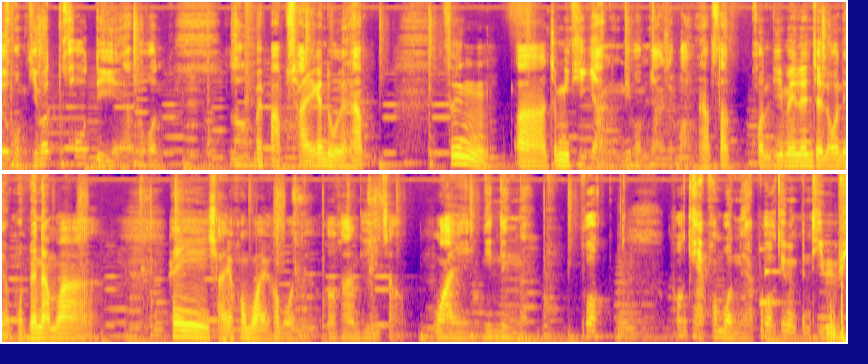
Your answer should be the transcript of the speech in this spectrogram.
คือผมคิดว่าโคตรดีนะครับทุกคนลองไปปรับใช้กันดูนะครับ ซึ่งจะมีที่อย่างหนึ่งที่ผมอยากจะบอกนะครับสำหรับคนที่ไม่เล่นเจโรเนี่ยผมแนะนำว่าให้ใช้ความไวข้างบนเนี่ยค่อนข้างที่จะไวนิดนึงนะพวกพวกแถบข้างบนนะครับพวกที่มันเป็น TPP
